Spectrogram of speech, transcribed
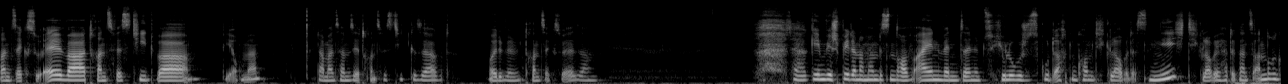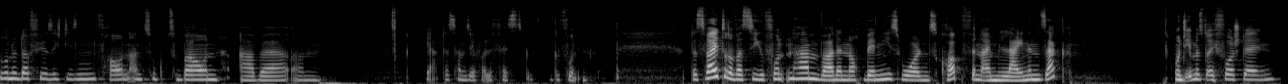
transsexuell war, transvestit war, wie auch immer. Damals haben sie ja transvestit gesagt. Heute würden wir transsexuell sagen. Da gehen wir später noch mal ein bisschen drauf ein, wenn sein psychologisches Gutachten kommt. Ich glaube das nicht. Ich glaube, er hatte ganz andere Gründe dafür, sich diesen Frauenanzug zu bauen. Aber ähm, ja, das haben sie auf alle fest gefunden. Das Weitere, was sie gefunden haben, war dann noch Bernice Wardens Kopf in einem Leinensack. Und ihr müsst euch vorstellen,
